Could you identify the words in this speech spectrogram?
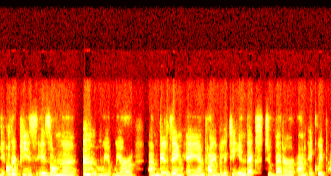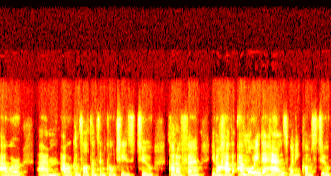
The other piece is on the we we are um, building a employability index to better um, equip our um, our consultants and coaches to kind of uh, you know have have more in their hands when it comes to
